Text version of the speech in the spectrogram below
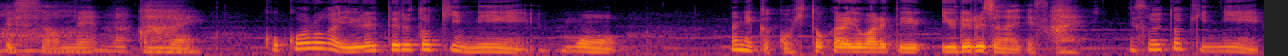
ですよね。なんかもう、はい、心が揺れてる時にもう何かこう人から言われて揺れるじゃないですか、はい、そういう時に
